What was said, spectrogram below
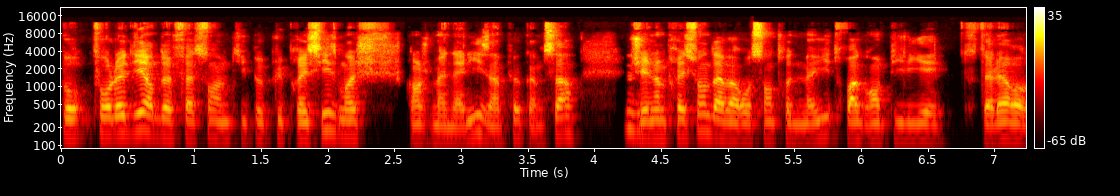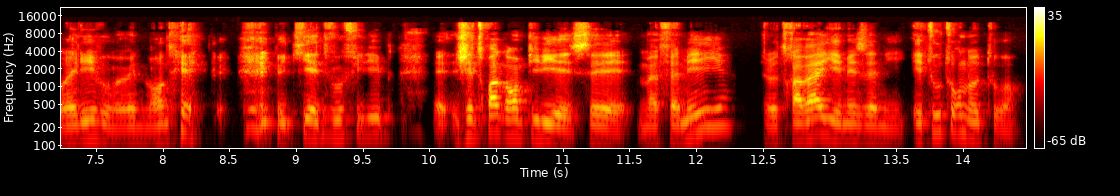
Pour, pour, le dire de façon un petit peu plus précise, moi, quand je m'analyse un peu comme ça, mm-hmm. j'ai l'impression d'avoir au centre de ma vie trois grands piliers. Tout à l'heure, Aurélie, vous m'avez demandé, mais qui êtes-vous, Philippe? J'ai trois grands piliers. C'est ma famille, le travail et mes amis. Et tout tourne autour.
